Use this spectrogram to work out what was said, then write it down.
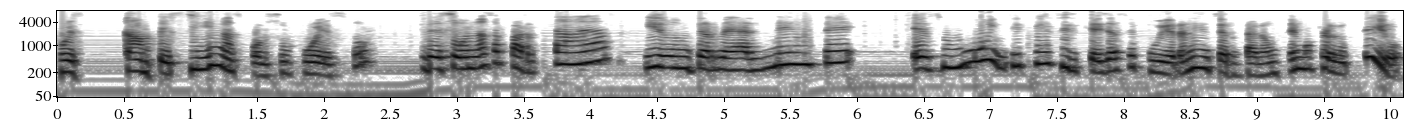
pues campesinas, por supuesto, de zonas apartadas y donde realmente es muy difícil que ellas se pudieran insertar a un tema productivo.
